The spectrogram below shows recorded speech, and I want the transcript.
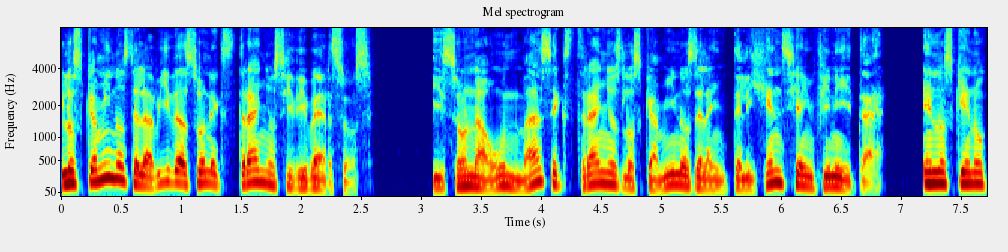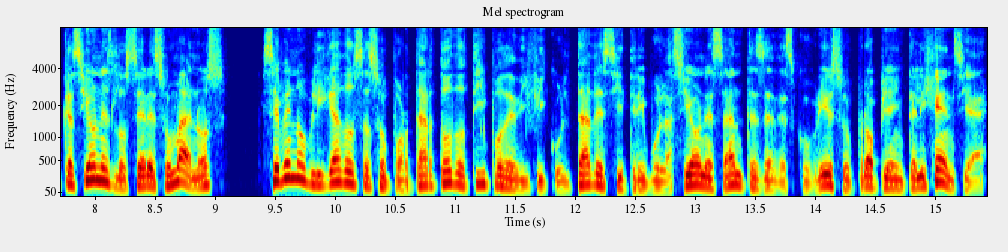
Los caminos de la vida son extraños y diversos, y son aún más extraños los caminos de la inteligencia infinita, en los que en ocasiones los seres humanos se ven obligados a soportar todo tipo de dificultades y tribulaciones antes de descubrir su propia inteligencia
